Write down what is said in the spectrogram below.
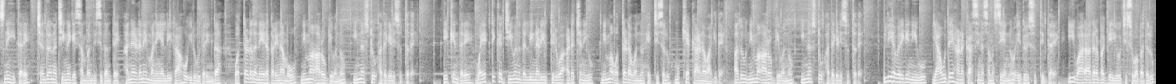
ಸ್ನೇಹಿತರೆ, ಚಂದ್ರನ ಚಿಹ್ನೆಗೆ ಸಂಬಂಧಿಸಿದಂತೆ ಹನ್ನೆರಡನೇ ಮನೆಯಲ್ಲಿ ರಾಹು ಇರುವುದರಿಂದ ಒತ್ತಡದ ನೇರ ಪರಿಣಾಮವು ನಿಮ್ಮ ಆರೋಗ್ಯವನ್ನು ಇನ್ನಷ್ಟು ಹದಗೆಡಿಸುತ್ತದೆ. ಏಕೆಂದರೆ, ವೈಯಕ್ತಿಕ ಜೀವನದಲ್ಲಿ ನಡೆಯುತ್ತಿರುವ ಅಡಚಣೆಯು ನಿಮ್ಮ ಒತ್ತಡವನ್ನು ಹೆಚ್ಚಿಸಲು ಮುಖ್ಯ ಕಾರಣವಾಗಿದೆ. ಅದು ನಿಮ್ಮ ಆರೋಗ್ಯವನ್ನು ಇನ್ನಷ್ಟು ಹದಗೆಡಿಸುತ್ತದೆ. ಇಲ್ಲಿಯವರೆಗೆ ನೀವು ಯಾವುದೇ ಹಣಕಾಸಿನ ಸಮಸ್ಯೆಯನ್ನು ಎದುರಿಸುತ್ತಿದ್ದರೆ, ಈ ವಾರ ಅದರ ಬಗ್ಗೆ ಯೋಚಿಸುವ ಬದಲು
